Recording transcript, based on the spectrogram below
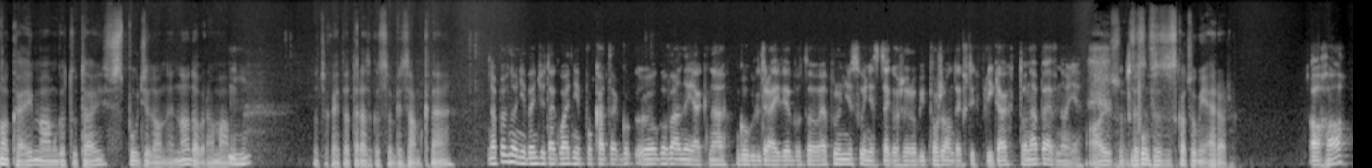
Okej, okay, mam go tutaj współdzielony. No dobra, mam. Mhm. To czekaj, to teraz go sobie zamknę. Na pewno nie będzie tak ładnie pokatalogowany jak na Google Drive, bo to Apple nie słynie z tego, że robi porządek w tych plikach. To na pewno nie. O, już wyskoczył mi error. Oho.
